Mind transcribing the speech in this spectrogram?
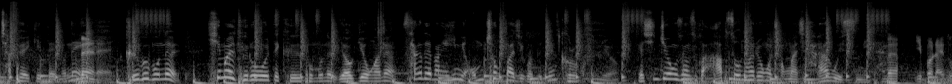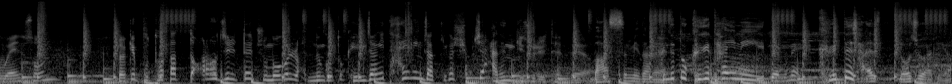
잡혀 있기 때문에 네네. 그 부분을 힘을 들어올 때 그 부분을 역이용하면 상대방의 힘이 엄청 빠지거든요. 그렇군요. 그러니까 신재용 선수가 앞손 활용을 정말 잘하고 있습니다. 네. 이번에도 왼손 저렇게 붙었다 떨어질 때 주먹을 넣는 것도 굉장히 타이밍 잡기가 쉽지 않은 기술일 텐데요. 맞습니다. 네. 근데 또 그게 타이밍이기 때문에 그때 잘 넣어줘야 돼요.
